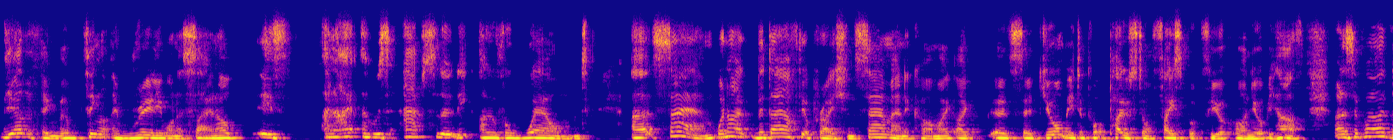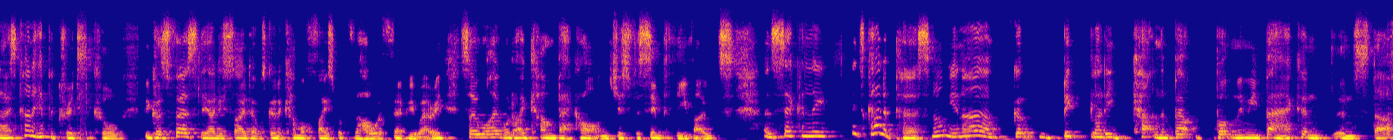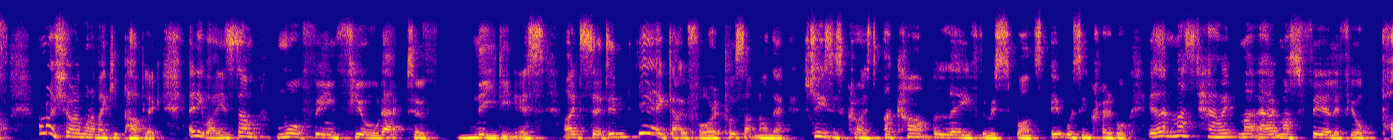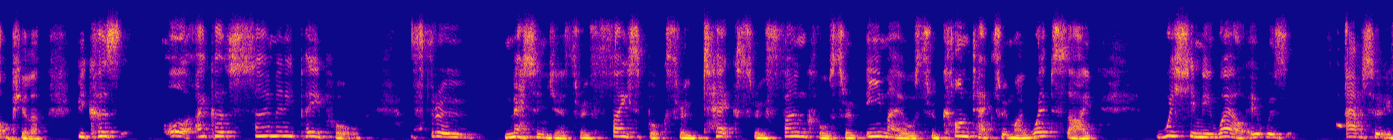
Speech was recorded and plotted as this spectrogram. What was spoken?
The other thing, the thing that I really want to say, and I'll, is and I, I was absolutely overwhelmed uh, Sam, when I the day after the operation, Sam Manicom, I, I uh, said, "Do you want me to put a post on Facebook for your on your behalf?" And I said, "Well, I don't know. It's kind of hypocritical because, firstly, I decided I was going to come off Facebook for the whole of February, so why would I come back on just for sympathy votes? And secondly, it's kind of personal. You know, I've got a big bloody cut in the bottom of my back and and stuff. I'm not sure I want to make it public. Anyway, in some morphine fueled act of neediness, I'd said to him, Yeah, go for it, put something on there. Jesus Christ, I can't believe the response. It was incredible. That must how it, how it must feel if you're popular because oh, I got so many people through Messenger, through Facebook, through text, through phone calls, through emails, through contact, through my website, wishing me well. It was absolutely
